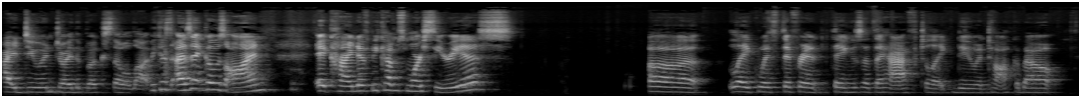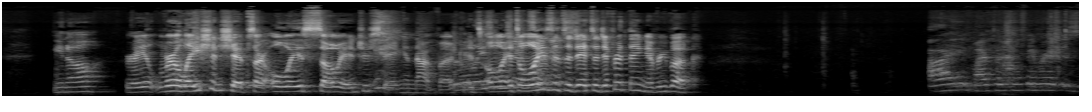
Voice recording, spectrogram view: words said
I do enjoy the books though a lot because as it goes on, it kind of becomes more serious. Uh, like with different things that they have to like do and talk about. You know, Re- relationships are always so interesting in that book. It's always it's always it's a it's a different thing every book. I my personal favorite is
